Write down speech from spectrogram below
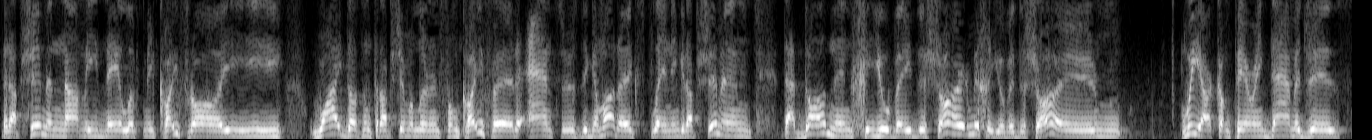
That Abshimon nami neilif mi kaifroi. Why doesn't Abshimon learn from Kaifer? Answers the Gemara explaining Abshimon that donin chiyuvei deshoir mi chiyuvei. We are comparing damages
